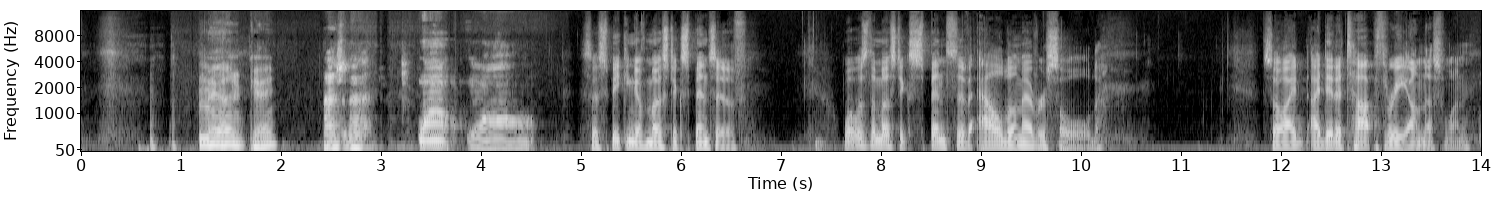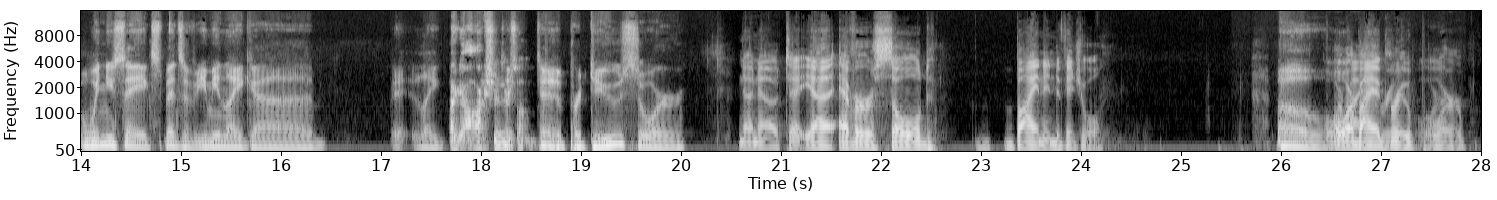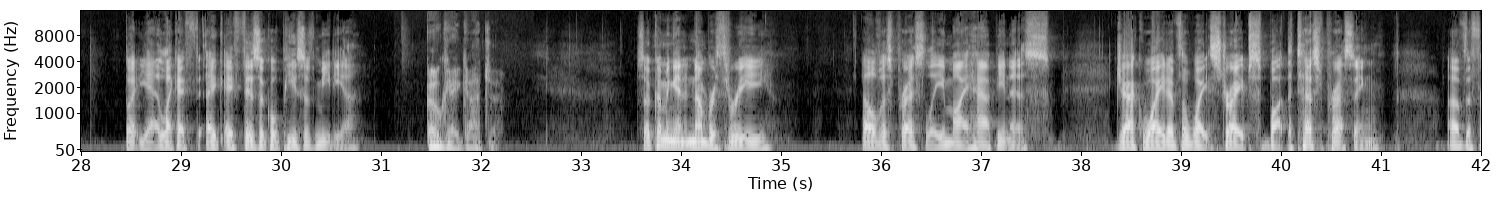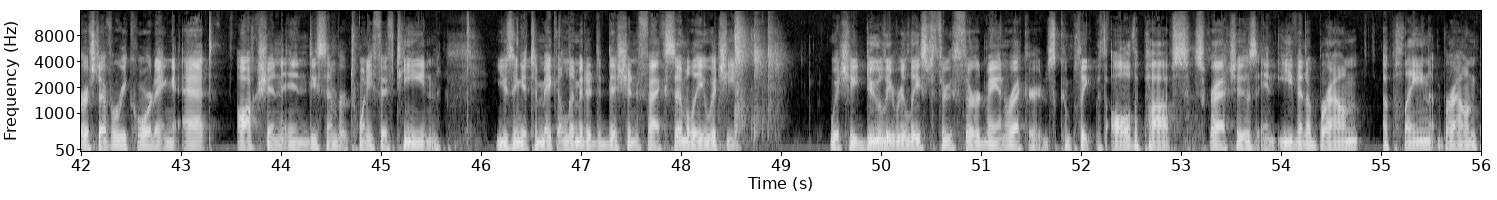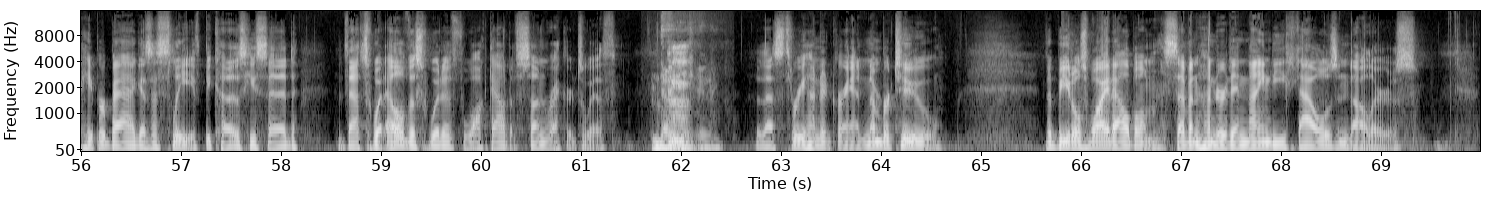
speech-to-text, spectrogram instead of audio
Yeah, okay. Imagine that. Wah, wah. So speaking of most expensive, what was the most expensive album ever sold? So I I did a top three on this one. When you say expensive, you mean like uh, like Like auction or something. to produce or? No, no, to yeah, ever sold by an individual Oh, or, by, a group, or, but yeah, like a, a a physical piece of media. okay, gotcha. So coming in at number three, Elvis Presley, "My Happiness." Jack White of the White Stripes bought the test pressing of the first ever recording at auction in December 2015, using it to make a limited edition facsimile, which he which he duly released through Third Man Records, complete with all the pops, scratches, and even a brown a plain brown paper bag as a sleeve, because he said that's what Elvis would have walked out of Sun Records with. No kidding. So that's 300 grand. Number two, the Beatles' White Album, $790,000.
